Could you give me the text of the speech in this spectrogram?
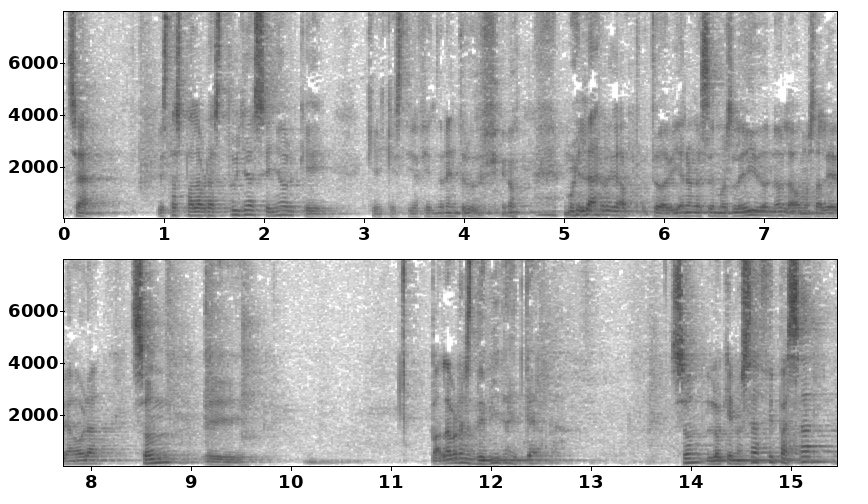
O sea, estas palabras tuyas, Señor, que, que, estoy haciendo una introducción muy larga, todavía no las hemos leído, ¿no? La vamos a leer ahora, son eh, palabras de vida eterna. Son lo que nos hace pasar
